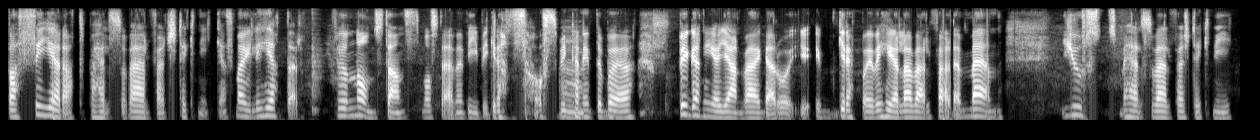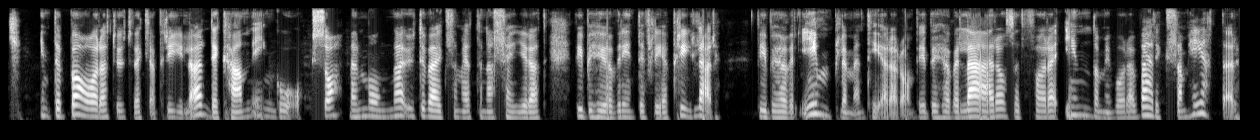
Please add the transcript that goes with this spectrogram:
baserat på hälso och välfärdsteknikens möjligheter. För någonstans måste även vi begränsa oss. Vi kan mm. inte börja bygga nya järnvägar och greppa över hela välfärden, men just med hälso och välfärdsteknik, inte bara att utveckla prylar, det kan ingå också, men många ute i verksamheterna säger att vi behöver inte fler prylar. Vi behöver implementera dem. Vi behöver lära oss att föra in dem i våra verksamheter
